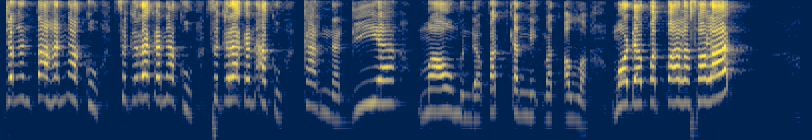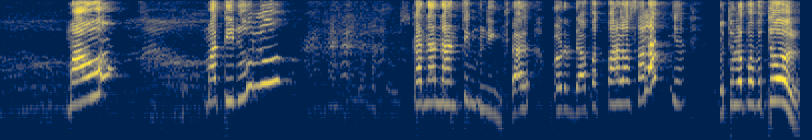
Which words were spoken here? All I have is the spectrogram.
jangan tahan aku, segerakan aku, segerakan aku. Karena dia mau mendapatkan nikmat Allah. Mau dapat pahala salat? Mau? Mati dulu. Karena nanti meninggal baru dapat pahala salatnya. Betul apa betul?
